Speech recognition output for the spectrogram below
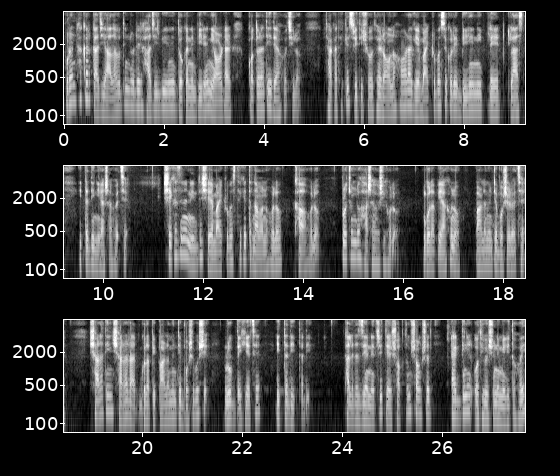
পুরান ঢাকার কাজী আলাউদ্দিন রোডের হাজির বিরিয়ানির দোকানে বিরিয়ানি অর্ডার গত রাতেই দেওয়া হয়েছিল। ঢাকা থেকে স্মৃতিসৌধে রওনা হওয়ার আগে মাইক্রোবাসে করে বিরিয়ানি, প্লেট, গ্লাস ইত্যাদি নিয়ে আসা হয়েছে। শেখ হাসিনার নির্দেশে মাইক্রোবাস থেকে তা নামানো হলো, খাওয়া হলো, প্রচণ্ড হাসাহাসি হলো। গোলাপি এখনও পার্লামেন্টে বসে রয়েছে। সারাদিন সারা রাত গোলাপি পার্লামেন্টে বসে বসে রূপ দেখিয়েছে ইত্যাদি ইত্যাদি। খালেদা জিয়ার নেতৃত্বে সপ্তম সংসদ একদিনের অধিবেশনে মিলিত হয়ে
